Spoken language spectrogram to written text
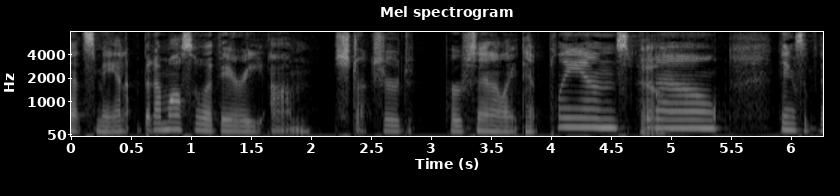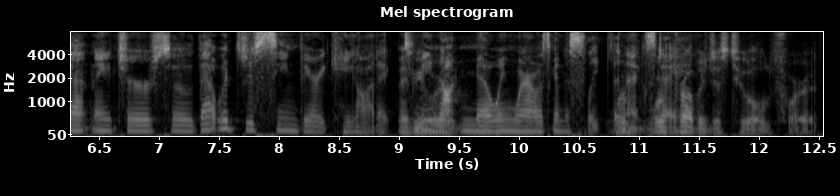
that's me and, but I'm also a very um, structured person I like to have plans put Yeah. out things of that nature so that would just seem very chaotic to me not knowing where I was going to sleep the We're, next we're day probably just too old for it.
